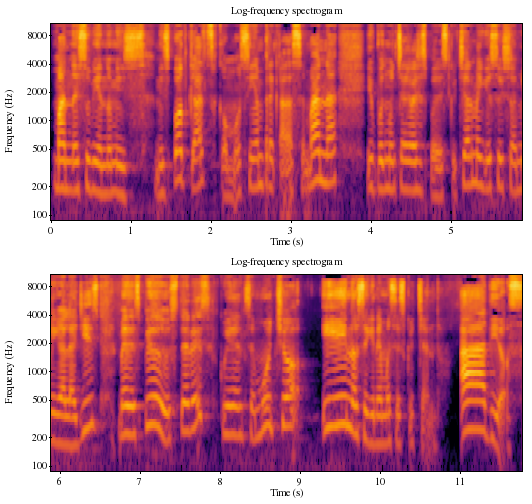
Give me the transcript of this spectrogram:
mande subiendo mis, mis podcasts, como siempre, cada semana. Y pues muchas gracias por escucharme. Yo soy su amiga La Gis. Me despido de ustedes. Cuídense mucho y nos seguiremos escuchando. Adiós.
